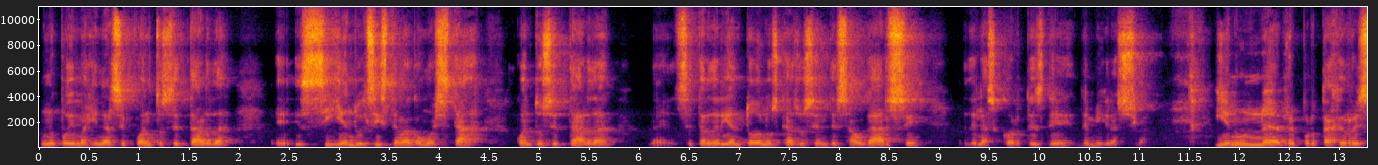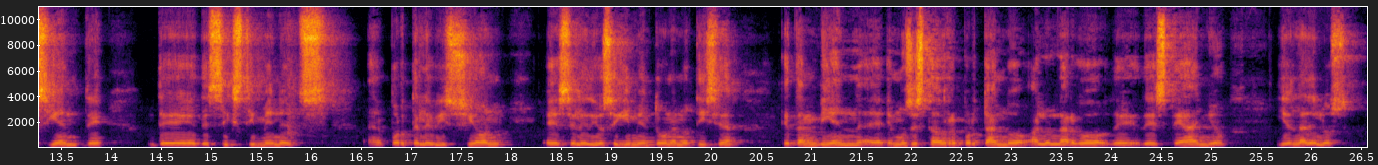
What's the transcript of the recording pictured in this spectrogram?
uno puede imaginarse cuánto se tarda eh, siguiendo el sistema como está, cuánto se tarda, se tardarían todos los casos en desahogarse de las cortes de migración. Y en un eh, reportaje reciente de, 60 Minutes eh, por televisión, eh, se le dio seguimiento a una noticia que también hemos estado reportando a lo largo de, este año, y es la de los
